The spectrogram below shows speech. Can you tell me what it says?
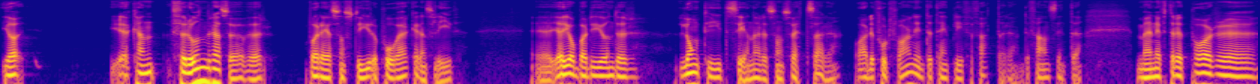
jag, jag kan förundras över vad det är som styr och påverkar ens liv. Eh, jag jobbade ju under lång tid senare som svetsare och hade fortfarande inte tänkt bli författare. Det fanns inte. Men efter ett par eh,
